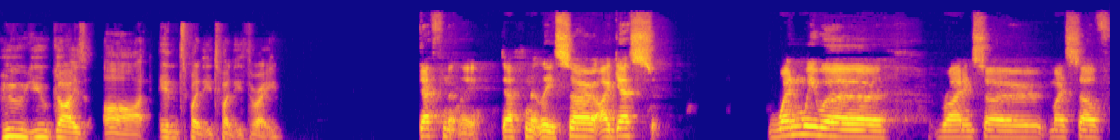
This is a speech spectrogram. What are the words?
who you guys are in 2023? Definitely, definitely. So I guess when we were writing, so myself,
